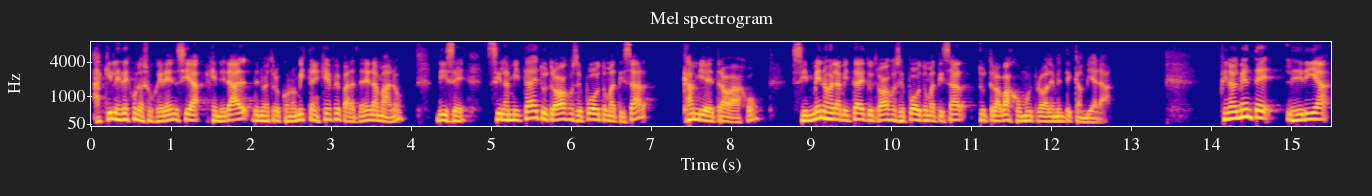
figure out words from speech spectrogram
Aquí les dejo una sugerencia general de nuestro economista en jefe para tener a mano. Dice, si la mitad de tu trabajo se puede automatizar, cambia de trabajo. Si menos de la mitad de tu trabajo se puede automatizar, tu trabajo muy probablemente cambiará. Finalmente, les diría,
